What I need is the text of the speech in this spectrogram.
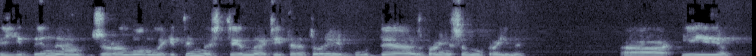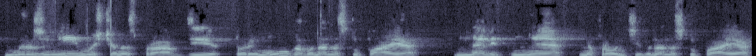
єдиним джерелом легітимності на тій території буде Збройні Сили України. І ми розуміємо, що насправді перемога вона наступає навіть не на фронті, вона наступає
